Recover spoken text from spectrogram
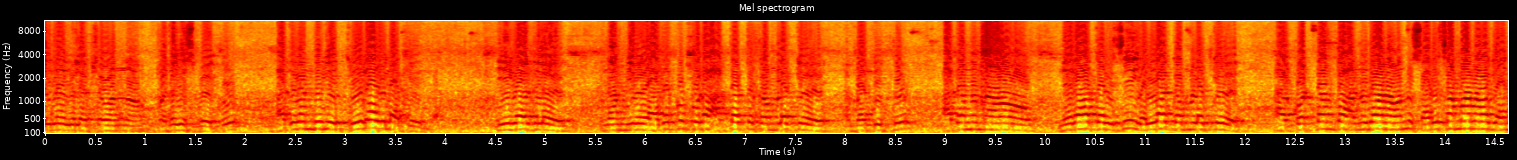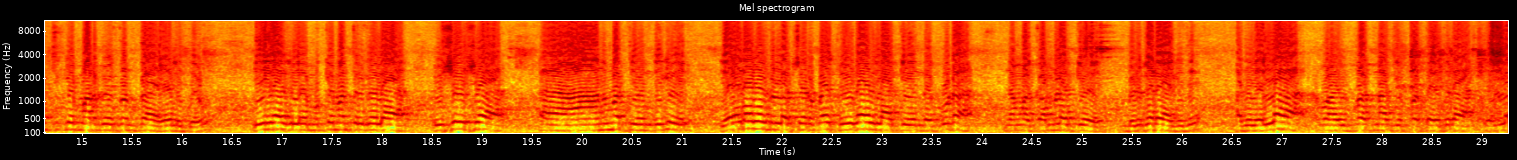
ಐದೈದು ಲಕ್ಷವನ್ನು ಒದಗಿಸಬೇಕು. ಅದರೊಂದಿಗೆ ಕ್ರೀಡಾ ಇಲಾಖೆಯಿಂದ ಈಗಾಗಲೇ ನಮಗೆ ಅದಕ್ಕೂ ಕೂಡ ಹತ್ತತ್ತು ಕಂಬಳಕ್ಕೆ ಬಂದಿತ್ತು. ಅದನ್ನು ನಾವು ನಿರಾಕರಿಸಿ ಎಲ್ಲ ಕಂಬಳಕ್ಕೆ ಕೊಟ್ಟಂತ ಅನುದಾನವನ್ನು ಸರಿಸಮಾನವಾಗಿ ಹಂಚಿಕೆ ಮಾಡಬೇಕು ಅಂತ ಹೇಳಿದ್ದೆವು. ಈಗಾಗಲೇ ಮುಖ್ಯಮಂತ್ರಿಗಳ ವಿಶೇಷ ಅನುಮತಿಯೊಂದಿಗೆ ಎರಡೆರಡು ಲಕ್ಷ ರೂಪಾಯಿ ಕ್ರೀಡಾ ಇಲಾಖೆಯಿಂದ ಕೂಡ ನಮ್ಮ ಕಂಬಳಕ್ಕೆ ಬಿಡುಗಡೆಯಾಗಿದೆ ಅದು ಎಲ್ಲ, ಇಪ್ಪತ್ನಾಲ್ಕು, ಇಪ್ಪತ್ತೈದರ ಎಲ್ಲ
